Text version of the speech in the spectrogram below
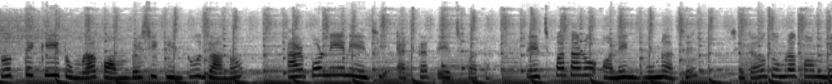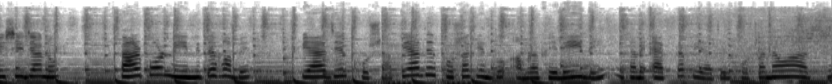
প্রত্যেকেই তোমরা কম বেশি কিন্তু জানো। তারপর নিয়ে নিয়েছি একটা তেজপাতা। তেজপাতারও অনেক গুণ আছে, সেটাও তোমরা কম বেশি জানো। তারপর নিয়ে নিতে হবে পেঁয়াজের খোসা। পেঁয়াজের খোসা কিন্তু আমরা ফেলেই দিই, এখানে একটা পেঁয়াজের খোসা নেওয়া আছে।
